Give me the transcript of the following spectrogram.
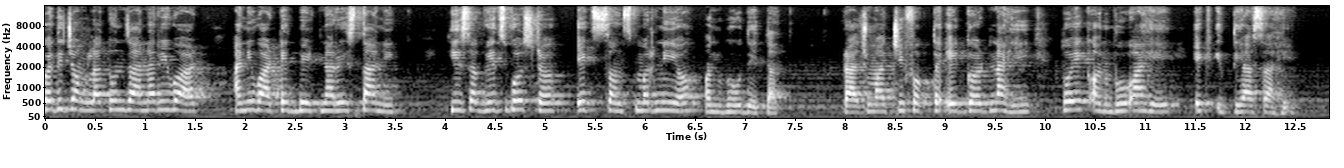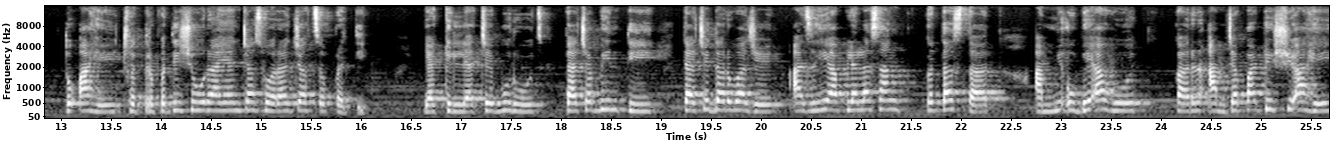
कधी जंगलातून जाणारी वाट आणि वाटेत भेटणारे स्थानिक ही सगळीच गोष्ट एक संस्मरणीय अनुभव देतात. राजमाची फक्त एक गड नाही तो एक अनुभव आहे एक इतिहास आहे. तो आहे छत्रपती शिवरायांच्या स्वराज्याचं प्रतीक. या किल्ल्याचे बुरुज त्याच्या भिंती त्याचे दरवाजे आजही आपल्याला सांगत असतात आम्ही उभे आहोत कारण आमच्या पाठीशी आहे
